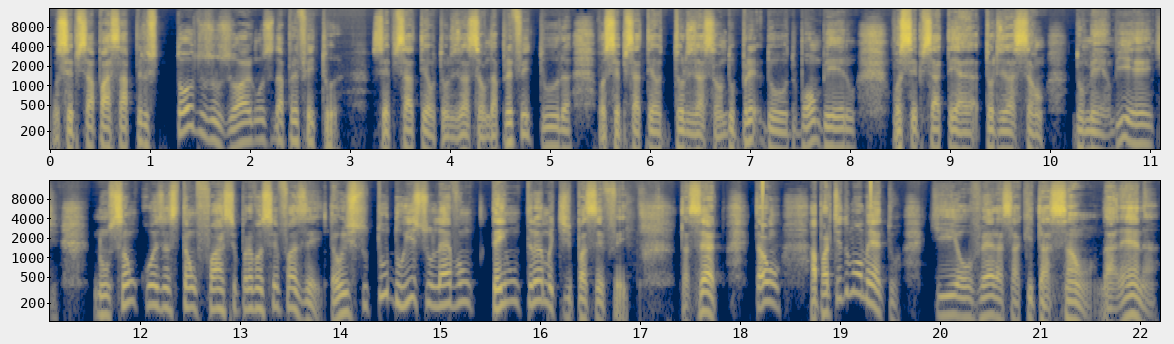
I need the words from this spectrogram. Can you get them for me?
você precisa passar pelos todos os órgãos da prefeitura. Você precisa ter autorização da prefeitura, você precisa ter autorização do, do, do, bombeiro, você precisa ter autorização do meio ambiente. Não são coisas tão fáceis para você fazer. Então, isso, tudo isso leva um, tem um trâmite para ser feito. Tá certo? Então, a partir do momento que houver essa quitação da arena,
